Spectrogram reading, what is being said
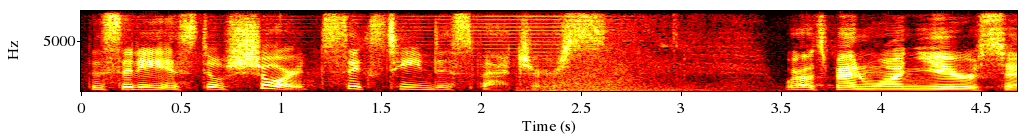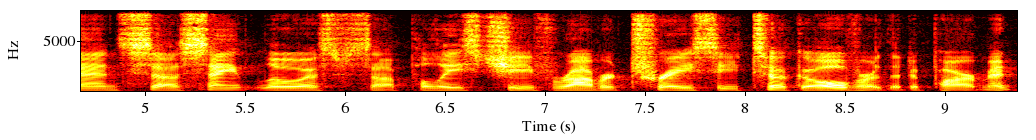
The city is still short 16 dispatchers. Well, it's been one year since uh, St. Louis uh, Police Chief Robert Tracy took over the department.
